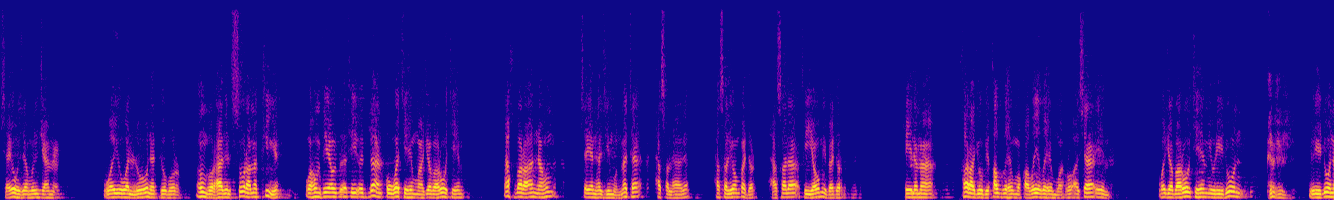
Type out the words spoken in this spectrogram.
سيهزم الجمع. ويولون الدبر. انظر هذه السورة مكية. وهم في في إبان قوتهم وجبروتهم. أخبر أنهم سينهزمون. متى حصل هذا؟ حصل يوم بدر. حصل في يوم بدر حينما خرجوا بقضهم وقضيضهم ورؤسائهم وجبروتهم يريدون يريدون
